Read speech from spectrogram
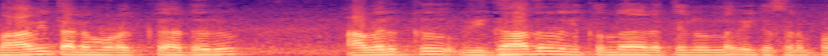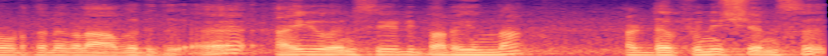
ഭാവി തലമുറയ്ക്ക് അതൊരു അവർക്ക് വിഘാതം നിൽക്കുന്ന തരത്തിലുള്ള വികസന പ്രവർത്തനങ്ങളാവരുത് I U N C D പറയുന്ന ഡെഫിനിഷൻസ്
